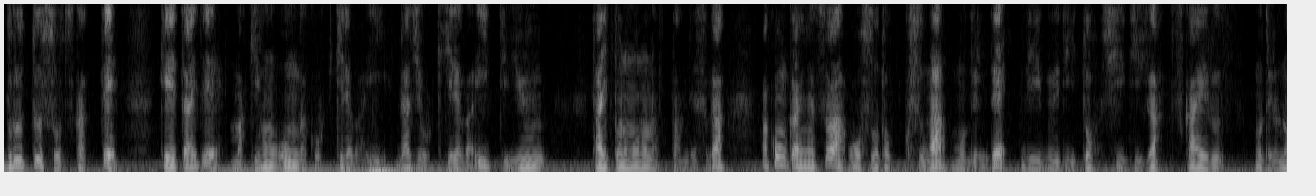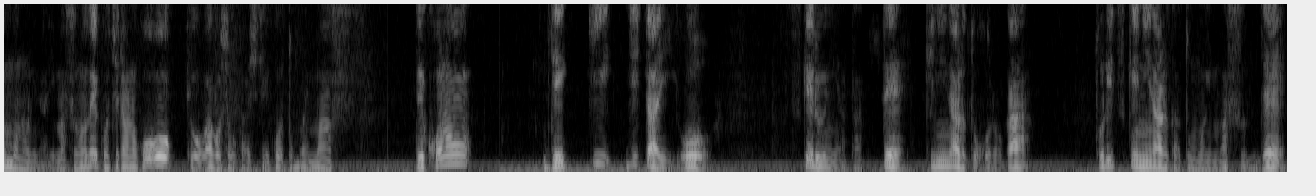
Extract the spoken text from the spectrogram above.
Bluetooth を使って携帯で、まあ、基本音楽を聴ければいい、ラジオを聴ければいいっていうタイプのものだったんですが、まあ、今回のやつはオーソドックスなモデルで DVD と CD が使えるモデルのものになりますので、こちらの方を今日はご紹介していこうと思います。で、このデッキ自体を付けるにあたって気になるところが取り付けになるかと思いますんで、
